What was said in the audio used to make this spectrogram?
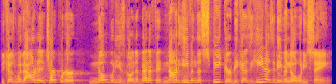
Because without an interpreter, nobody is going to benefit, not even the speaker, because he doesn't even know what he's saying.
